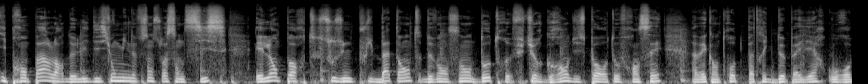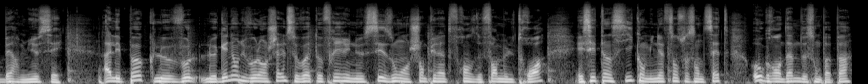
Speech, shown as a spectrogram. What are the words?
y prend part lors de l'édition 1966 et l'emporte sous une pluie battante devançant d'autres futurs grands du sport auto français, avec entre autres Patrick Depailler ou Robert Mieuxet. À l'époque, le, gagnant du Volanchel se voit offrir une saison en championnat de France de Formule 3, et c'est ainsi qu'en 1967, au grand dame de son papa,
